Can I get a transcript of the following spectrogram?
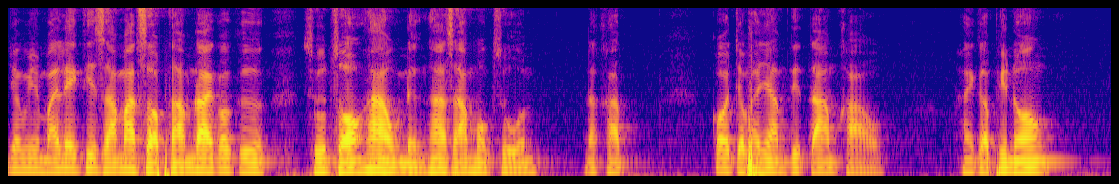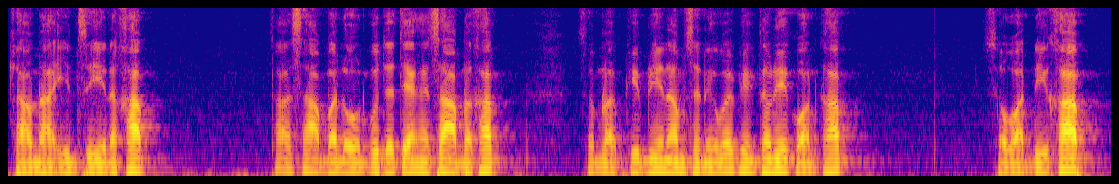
ยังมีหมายเลขที่สามารถสอบถามได้ก็คือ 025615360 นะครับ ก็จะพยายามติดตามข่าวให้กับพี่น้องชาวนาอินทรีย์นะครับ ถ้าทราบบันโอนก็จะแจ้งให้ทราบนะครับสำหรับคลิปนี้นำเสนอไว้เพียงเท่านี้ก่อนครับ สวัสดีครับ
